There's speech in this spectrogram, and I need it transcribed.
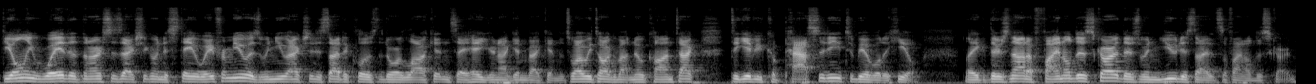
the only way that the narcissist is actually going to stay away from you is when you actually decide to close the door, lock it, and say, hey, you're not getting back in. That's why we talk about no contact to give you capacity to be able to heal. Like there's not a final discard, there's when you decide it's a final discard.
